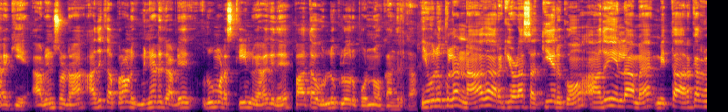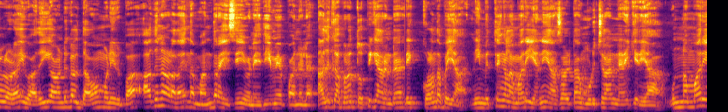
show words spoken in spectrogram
அரக்கி அப்படின்னு சொல்றான். அதுக்கப்புறம் உனக்கு முன்னாடி அப்படியே ரூமோட ஸ்கிரீன் விலகுது. பார்த்தா உள்ளுக்குள்ள ஒரு பொண்ணு உட்காந்துருக்கா இவளுக்குள்ள நாக அரக்கியோட சக்தி இருக்கும். அதுவும் இல்லாம மித்த அரக்கர்களோட இவ அதிக ஆண்டுகள் தவம் பண்ணிருப்பா அதனாலதான் இந்த மந்திர இசை இவளை எதையுமே பண்ணல. அதுக்கப்புறம் தொப்பிக்காரன் குழந்தை பையா நீ மித்தங்களை மாதிரி என்னைய அசால்ட்டா முடிச்சலான்னு நினைக்கிறியா? உன்ன மாதிரி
